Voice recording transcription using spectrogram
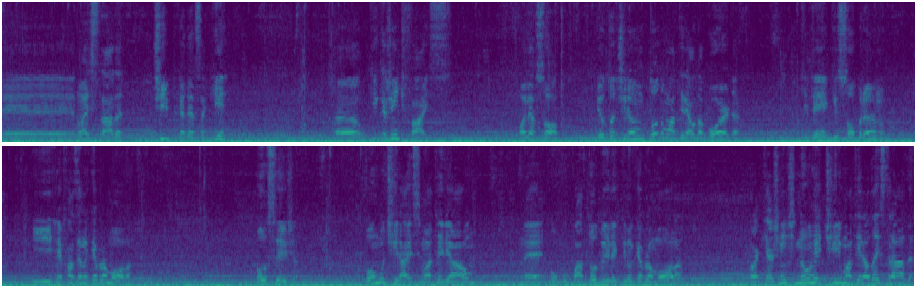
é, Numa estrada típica dessa aqui é, O que que a gente faz? Olha só Eu tô tirando todo o material da borda Que tem aqui sobrando E refazendo quebra-mola ou seja, vamos tirar esse material, né, ocupar todo ele aqui no quebra-mola, para que a gente não retire material da estrada,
